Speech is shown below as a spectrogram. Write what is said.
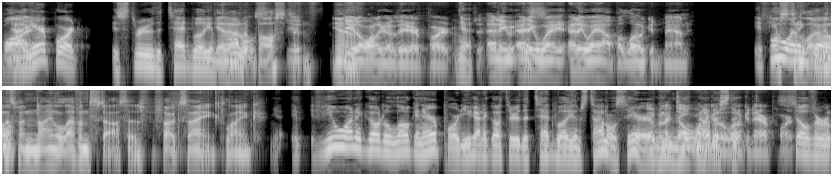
Now, the airport is through the Ted Williams get out of tunnels. Boston. Yeah, You don't want to go to the airport. Yeah. Any anyway, anyway, out but Logan, man. If you want Boston to Logan. go, That's when 9/11 started. For fuck's sake! Like, if, if you want to go to Logan Airport, you got to go through the Ted Williams tunnels here. Yeah, but I don't want to go to Logan Airport. Silver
